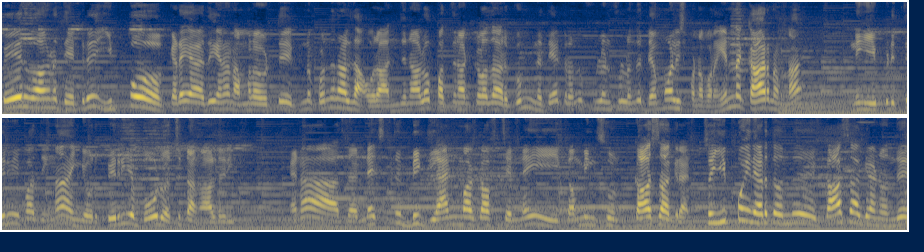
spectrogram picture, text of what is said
பேர் வாங்கின தேட்டரு இப்போ கிடையாது. ஏன்னா நம்மளை விட்டு இன்னும் கொஞ்ச நாள் தான். ஒரு அஞ்சு நாளோ பத்து நாட்களோ தான் இருக்கும். இந்த தேட்டர் வந்து ஃபுல் அண்ட் ஃபுல் வந்து டெமாலிஷ் பண்ண போகிறோம் என்ன காரணம்னா நீங்கள் இப்படி திரும்பி பார்த்தீங்கன்னா இங்கே ஒரு பெரிய போர்டு வச்சுட்டாங்க ஆல்ரெடி ஏன்னா the next big landmark of Chennai coming soon Casa Grand so இப்போ இந்த இடத்த வந்து காசா கிராண்ட் வந்து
